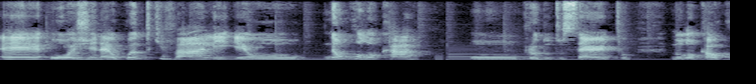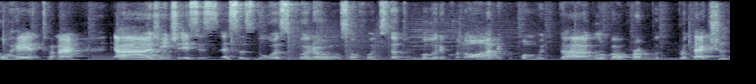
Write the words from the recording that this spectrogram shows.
é, hoje, né? O quanto que vale eu não colocar o produto certo no local correto, né? A gente, esses, essas duas foram são fontes tanto do valor econômico como da Global Crop Protection,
